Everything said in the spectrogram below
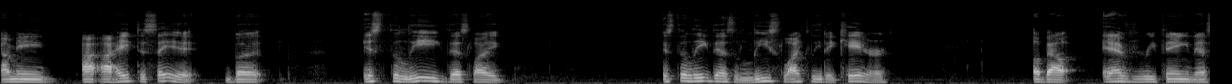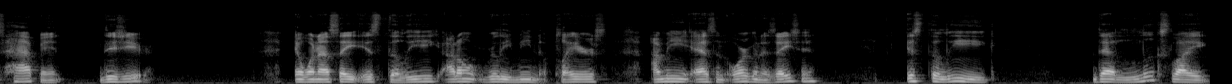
I mean, I, I hate to say it, but it's the league that's like it's the league that's least likely to care about everything that's happened this year. And when I say it's the league, I don't really mean the players. I mean, as an organization, it's the league that looks like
